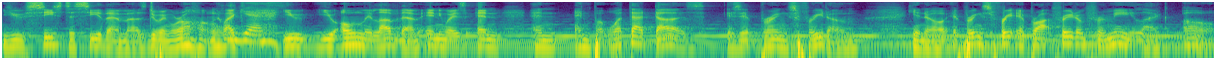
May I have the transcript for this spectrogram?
you cease to see them as doing wrong. Like Yes. you you only love them anyways. And and and but what that does is it brings freedom. You know it brings free it brought freedom for me. Like oh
